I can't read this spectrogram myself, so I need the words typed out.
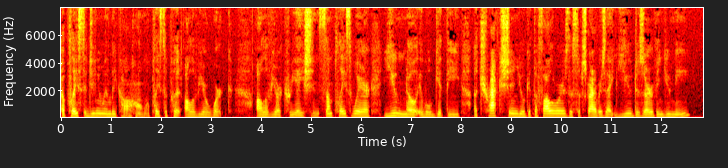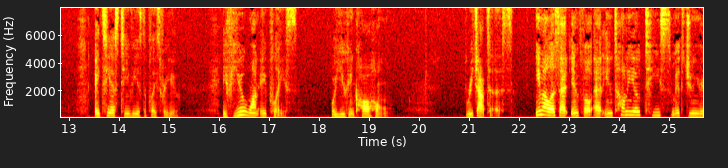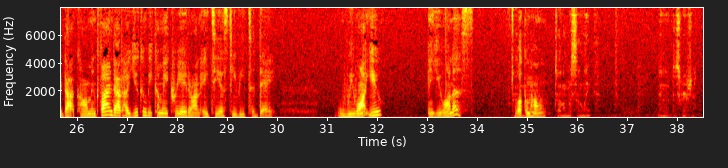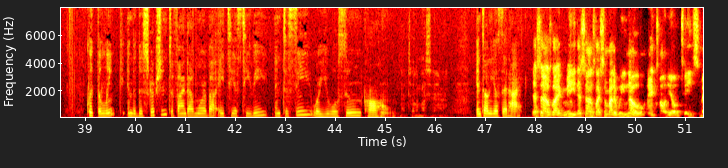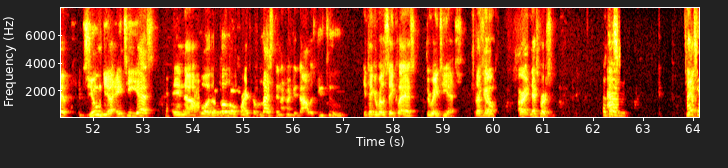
A place to genuinely call home, a place to put all of your work, all of your creations, some place where you know it will get the attraction, you'll get the followers, the subscribers that you deserve and you need. ATS TV is the place for you. If you want a place where you can call home, reach out to us. Email us at info at antoniotsmithjr.com and find out how you can become a creator on ATS TV today. We want you, and you want us. Welcome home. Tell them it's a link in the description. Click the link in the description to find out more about ATS TV and to see where you will soon call home. Tell him I said hi. Antonio said hi. That sounds like me. That sounds like somebody we know, Antonio T. Smith Jr., ATS. And uh, for the low, low price of less than $100, you too can take a real estate class through ATS. Let's go. go. All right, next person. Okay. Um, yes,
